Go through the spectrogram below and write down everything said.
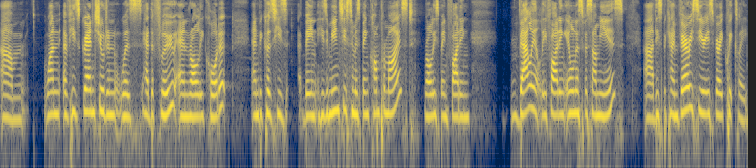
Um, one of his grandchildren was had the flu, and Rolly caught it. And because he's been his immune system has been compromised, Rolly's been fighting valiantly fighting illness for some years. Uh, this became very serious very quickly.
